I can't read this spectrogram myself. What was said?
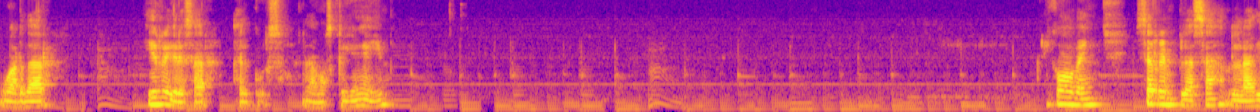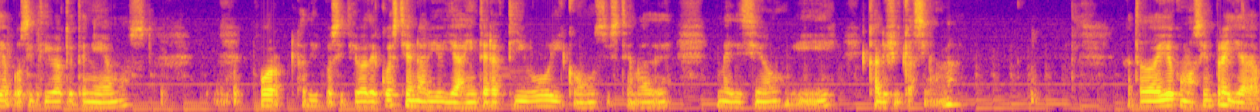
guardar y regresar al curso. Le damos clic en ello. Y como ven, se reemplaza la diapositiva que teníamos por la diapositiva de cuestionario ya interactivo y con un sistema de medición y calificación. A todo ello, como siempre, ya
